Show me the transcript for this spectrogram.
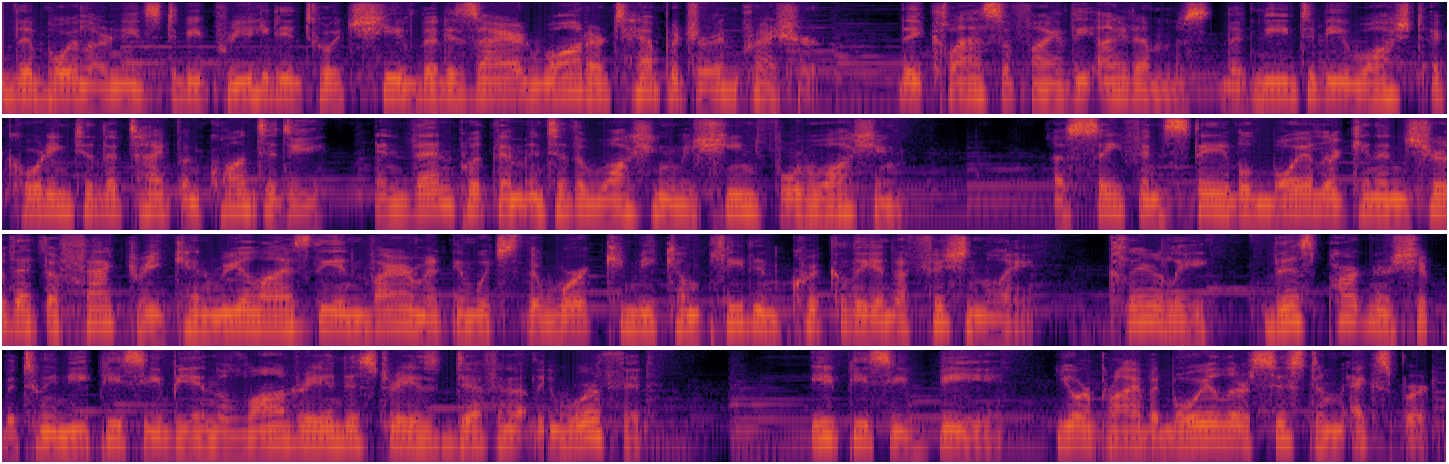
the boiler needs to be preheated to achieve the desired water temperature and pressure. They classify the items that need to be washed according to the type and quantity, and then put them into the washing machine for washing. A safe and stable boiler can ensure that the factory can realize the environment in which the work can be completed quickly and efficiently. Clearly, this partnership between EPCB and the laundry industry is definitely worth it. EPCB, your private boiler system expert.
